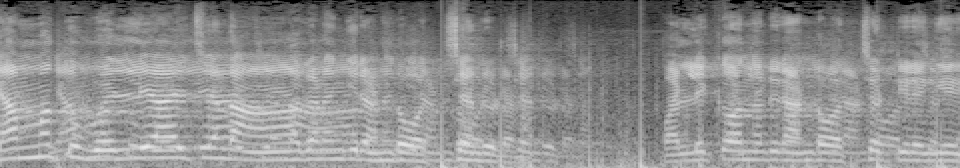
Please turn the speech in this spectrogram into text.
ഞമ്മക്ക് വെള്ളിയാഴ്ച ആകണമെങ്കിൽ രണ്ട് ഒച്ച ഇടണം. പള്ളിക്ക് വന്നിട്ട് രണ്ട് ഒച്ച ഇട്ടില്ലെങ്കിൽ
